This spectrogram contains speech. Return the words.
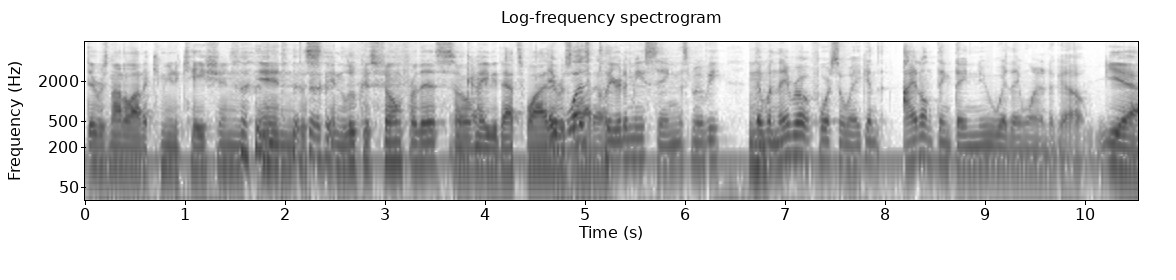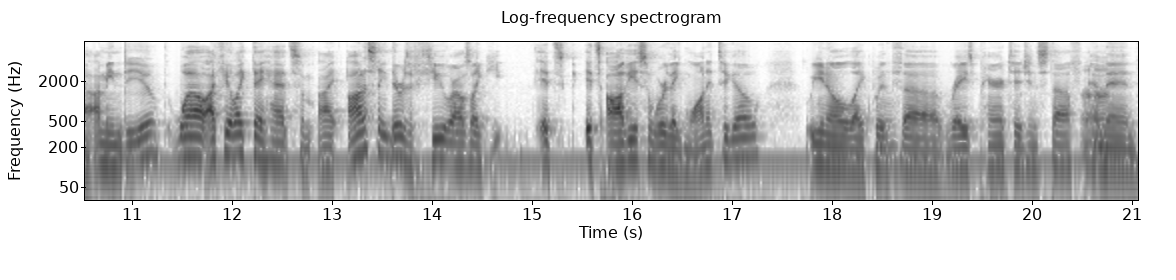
there was not a lot of communication in this in Lucasfilm for this, so Okay. maybe that's why there it was, was, a lot of, Mm-hmm. clear to me seeing this movie that when they wrote Force Awakens, I don't think they knew where they wanted to go. Yeah, I mean, Do you? Well, I feel like they had some. I honestly, there was a few where I was like, it's it's obvious where they wanted to go. You know, like with uh, Rey's parentage and stuff. Uh-huh. and then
